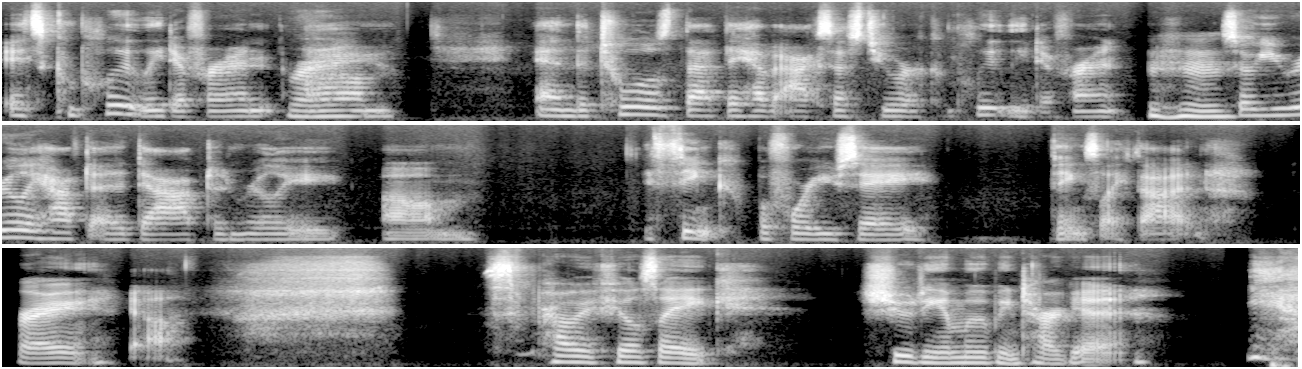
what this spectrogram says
It's completely different. Right. Um, and the tools that they have access to are completely different. hmm So you really have to adapt and really um, think before you say things like that. Right. Yeah. This probably feels like shooting a moving target. Yeah,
